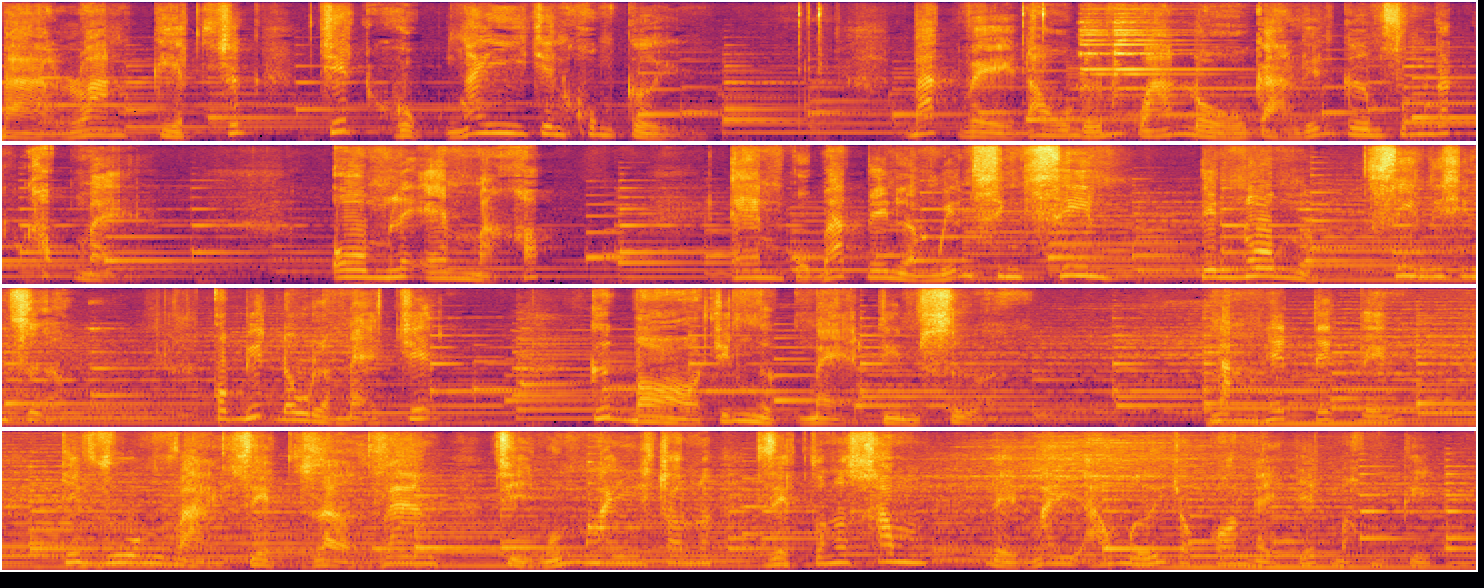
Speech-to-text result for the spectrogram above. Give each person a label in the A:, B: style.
A: Bà Loan kiệt sức chết gục ngay trên khung cửi Bác về đau đớn quá, đổ cả liễn cơm xuống đất, khóc mẹ. Ôm lấy em mà khóc. Em của bác tên là Nguyễn Sinh Xin, Tên nôm Xin đi xin sữa. Có biết đâu là mẹ chết, Cứ bò trên ngực mẹ tìm sữa. Năm hết Tết đến, Cái vuông vải dệt dở dang, Chỉ muốn may cho nó, Dệt cho nó xong, Để may áo mới cho con ngày Tết mà không kịp.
